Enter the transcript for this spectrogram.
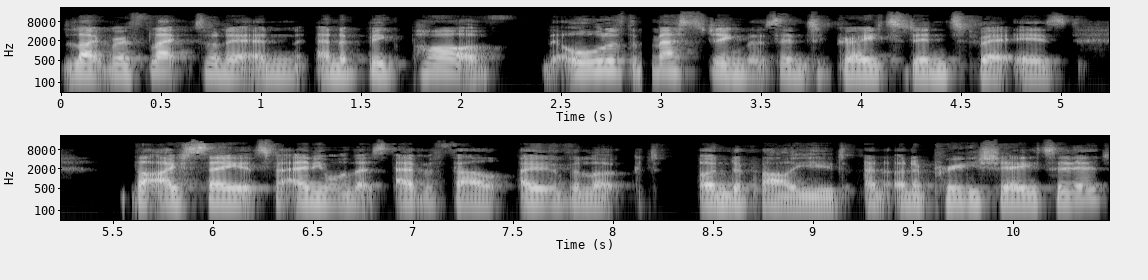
like reflect on it. And and a big part of all of the messaging that's integrated into it is that I say it's for anyone that's ever felt overlooked, undervalued, and unappreciated.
